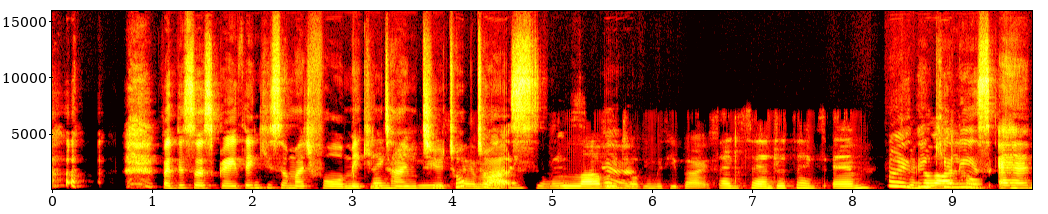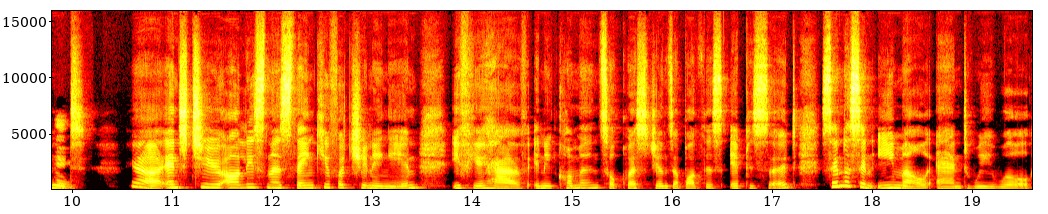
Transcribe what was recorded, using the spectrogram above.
but this was great. Thank you so much for making Thank time to talk so to much. thank us. you Lovely Yeah. talking with you both. Thanks, Sandra. Thanks, Em. Right, thank you. Liz. Thank you. Yeah, and to our listeners, thank you for tuning in. If you have any comments or questions about this episode, send us an email and we will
